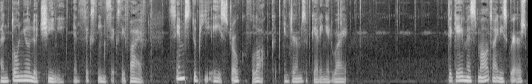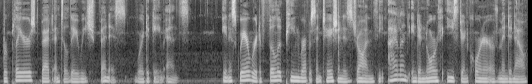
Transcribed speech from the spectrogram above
Antonio Lucchini in 1665 seems to be a stroke of luck in terms of getting it right. The game has small tiny squares where players bet until they reach Venice, where the game ends. In a square where the Philippine representation is drawn, the island in the northeastern corner of Mindanao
